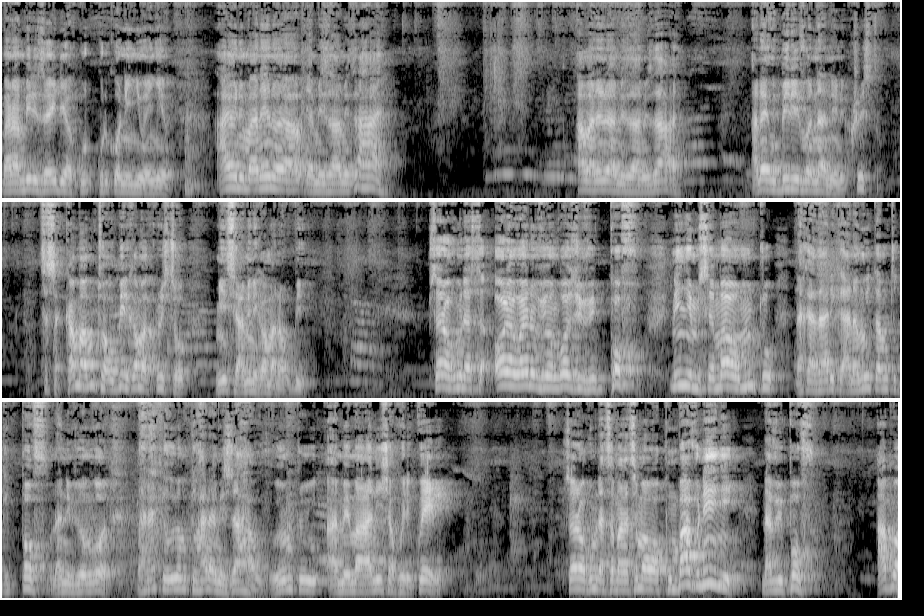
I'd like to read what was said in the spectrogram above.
mara mbili zaidi ya kuliko ninyi wenyewe. Hayo ni maneno ya, ya mizaa mizaha haya. Ama maneno ya mizaa mizaa haya. Anayehubiri hivyo nani ni Kristo. Sasa kama mtu ahubiri kama Kristo, mimi siamini kama anahubiri. Mstari wa 16 ole wenu viongozi vipofu ninyi msemao mtu na kadhalika anamuita mtu kipofu na ni viongozi maana huyo mtu hana mizaha huyo huyo mtu amemaanisha kweli kweli Mstari wa 17 anasema wapumbavu ninyi na vipofu hapo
